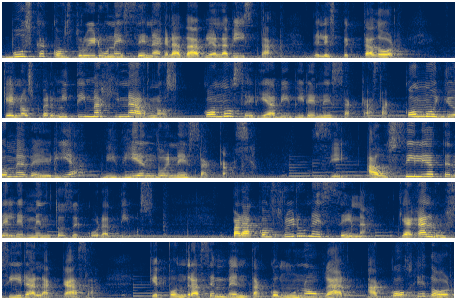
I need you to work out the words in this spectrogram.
busca construir una escena agradable a la vista del espectador que nos permite imaginarnos cómo sería vivir en esa casa, cómo yo me vería viviendo en esa casa. ¿Sí? Auxíliate de elementos decorativos. Para construir una escena que haga lucir a la casa que pondrás en venta como un hogar acogedor,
